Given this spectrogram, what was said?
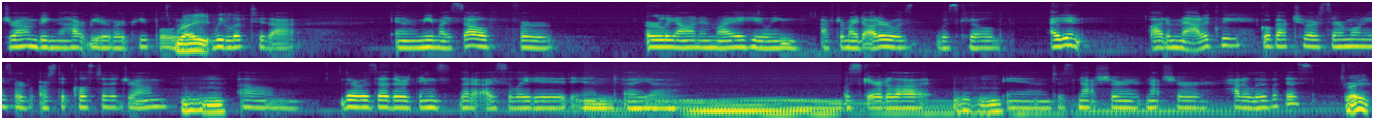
drum being the heartbeat of our people. Right. We look to that. And me myself for early on in my healing after my daughter was was killed, I didn't automatically go back to our ceremonies or, or stick close to the drum. Mm-hmm. Um, there was other things that I isolated and I uh, was scared a lot Mm-hmm. and just not sure not sure how to live with this. Right.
